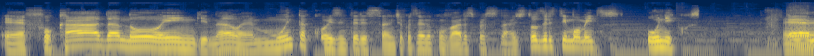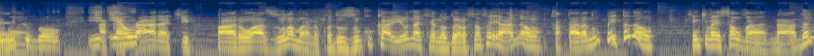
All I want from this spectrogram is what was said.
É focada no Eng, não, é muita coisa interessante acontecendo com vários personagens. Todos eles têm momentos únicos. É, muito bom. E, A e é um. Katara que parou a Azula, mano, quando o Zuko caiu na, no duelo final, eu falei, ah, não, Katara não peita, não. Quem que vai salvar? Nada.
